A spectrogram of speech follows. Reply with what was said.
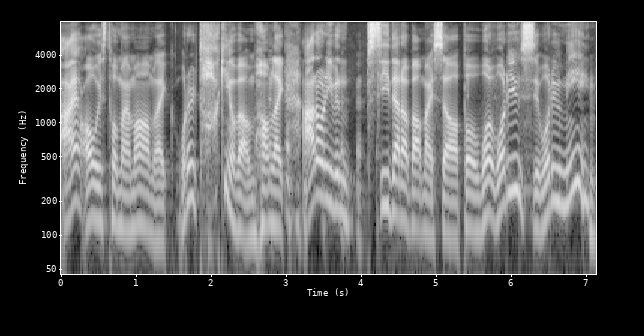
I always told my mom, like, what are you talking about, mom? Like, I don't even see that about myself. But what what do you see? What do you mean?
